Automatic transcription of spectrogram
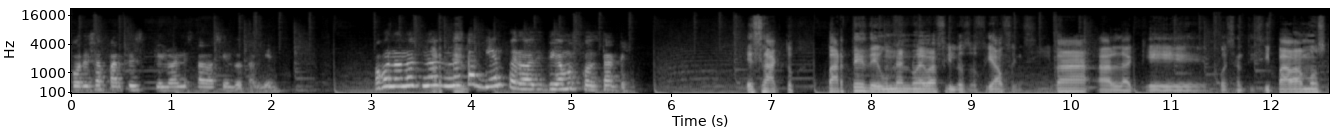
por esa parte es que lo han estado haciendo también. O bueno, no, no, no tan bien, pero digamos constante. Exacto. Parte de una nueva filosofía ofensiva a la que pues anticipábamos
